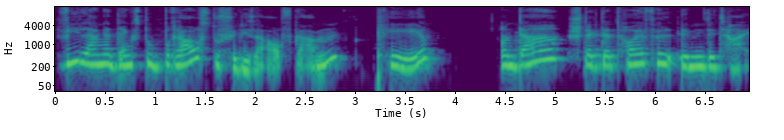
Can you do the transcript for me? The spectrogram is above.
Wie lange denkst du, brauchst du für diese Aufgaben? P. Und da steckt der Teufel im Detail.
